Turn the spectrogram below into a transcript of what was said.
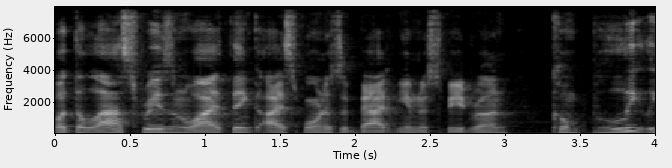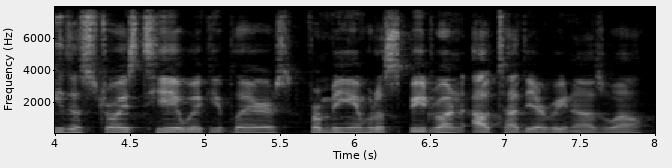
but the last reason why I think Iceborne is a bad game to speedrun completely destroys TA Wiki players from being able to speedrun outside the arena as well.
